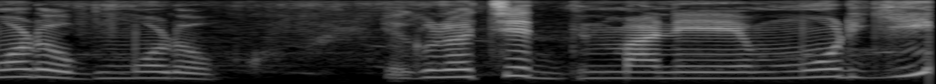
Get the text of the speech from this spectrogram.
মোরগ মোরগ। এগুলো হচ্ছে মানে মুরগি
